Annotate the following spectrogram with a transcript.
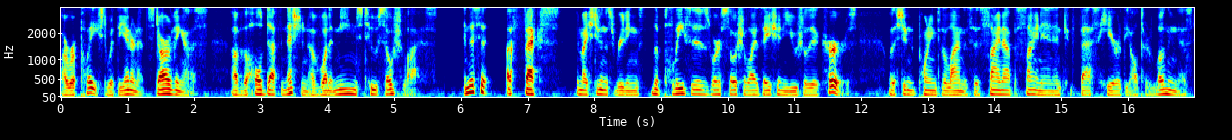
are replaced with the internet, starving us of the whole definition of what it means to socialize. And this affects, in my students' readings, the places where socialization usually occurs, with a student pointing to the line that says sign up, sign in, and confess here at the altar of loneliness,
